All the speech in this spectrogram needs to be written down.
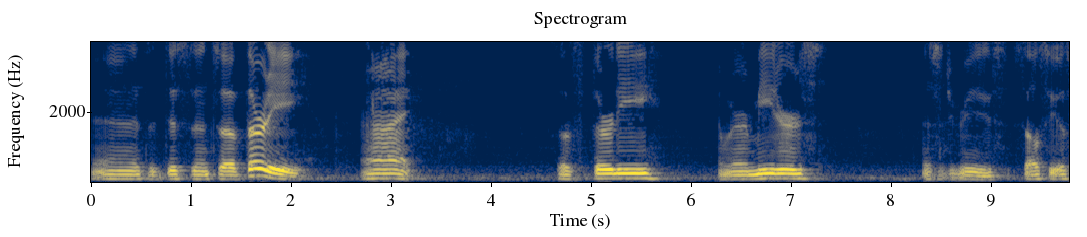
And it's a distance of 30. All right. So it's 30, and we're in meters. This is degrees Celsius.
